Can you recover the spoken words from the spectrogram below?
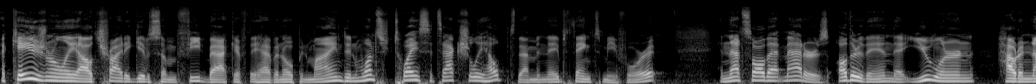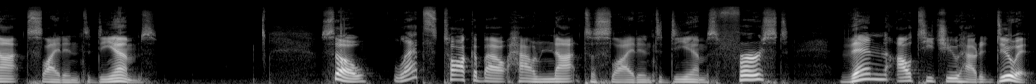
Occasionally, I'll try to give some feedback if they have an open mind, and once or twice it's actually helped them and they've thanked me for it. And that's all that matters, other than that you learn how to not slide into DMs. So, let's talk about how not to slide into DMs first, then I'll teach you how to do it.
